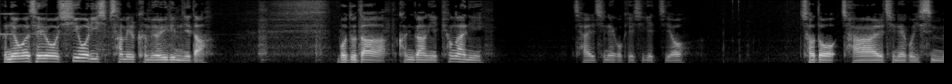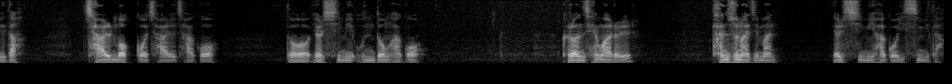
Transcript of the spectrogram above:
안녕하세요. 10월 23일 금요일입니다. 모두 다 건강히 평안히 잘 지내고 계시겠지요? 저도 잘 지내고 있습니다. 잘 먹고 잘 자고 또 열심히 운동하고 그런 생활을 단순하지만 열심히 하고 있습니다.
